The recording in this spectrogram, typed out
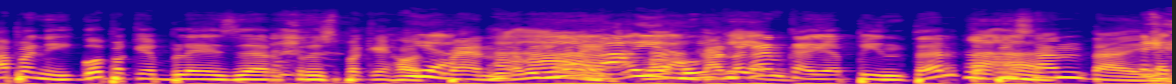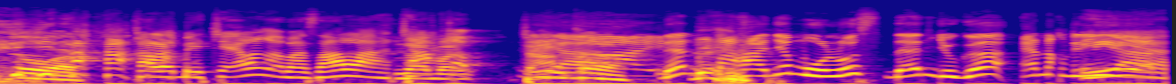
apa nih? Gue pakai blazer terus pakai hot Iya. pants. Apa Ah, gimana ya? ah, iya. Karena Mungkin. kan kayak pinter tapi Ah, ah. santai. Betul. Kalau BCL nggak masalah, Nggak cakep. ma- Iya. Cakep. Dan pahanya mulus dan juga enak dilihat. Iya,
